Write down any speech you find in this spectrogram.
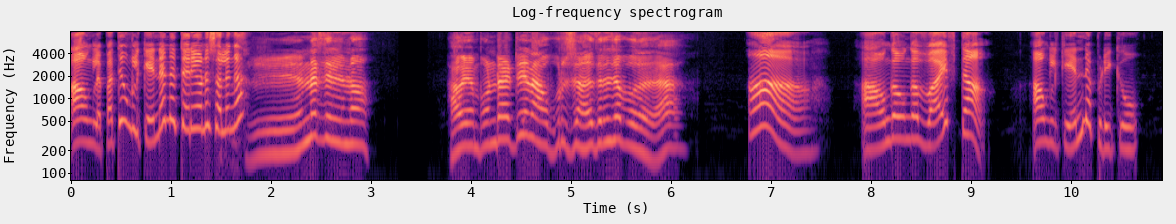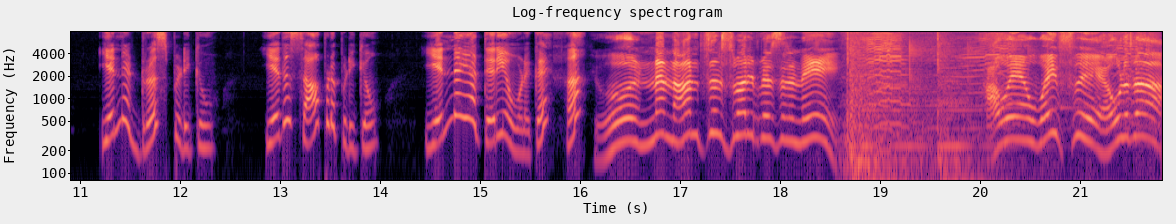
அவங்கள பத்தி உங்களுக்கு என்னென்ன தெரியும்னு சொல்லுங்க. என்ன தெரியணும்? அவ என் பொண்டாட்டி நான் புருஷன். அது தெரிஞ்சா போதாதா? ஆ அவங்க உங்க வைஃப் தான். அவங்களுக்கு என்ன பிடிக்கும்? என்ன ட்ரெஸ் பிடிக்கும்? எது சாப்பிட பிடிக்கும்? என்னையா தெரியும் உனக்கு ஆ? ஐயோ என்ன நான்சென்ஸ் மாதிரி பேசுற நீ? அவ என் ஒய்ஃப் அவ்வளோதான்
